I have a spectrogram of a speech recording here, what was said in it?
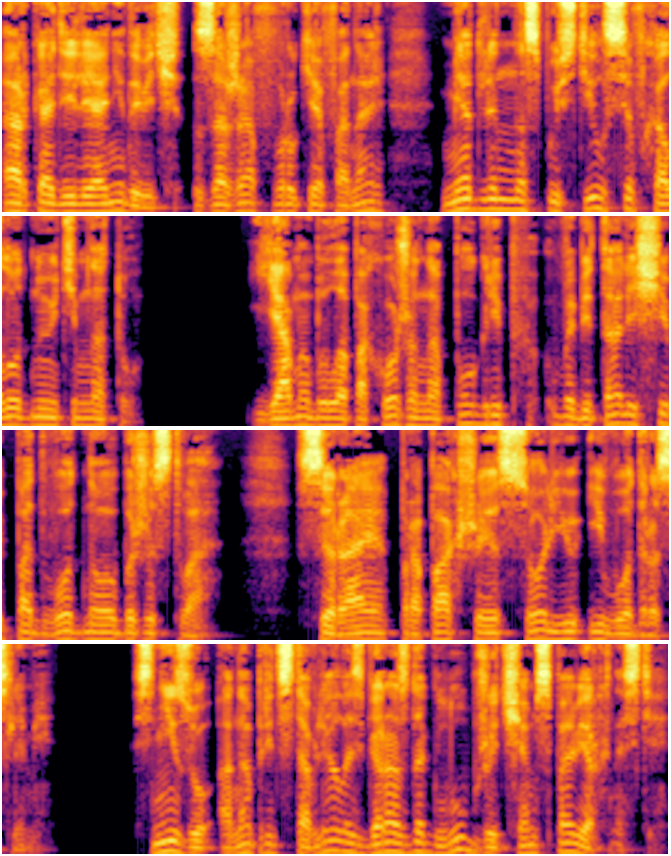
Аркадий Леонидович, зажав в руке фонарь, медленно спустился в холодную темноту. Яма была похожа на погреб в обиталище подводного божества, сырая, пропахшая солью и водорослями. Снизу она представлялась гораздо глубже, чем с поверхности.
